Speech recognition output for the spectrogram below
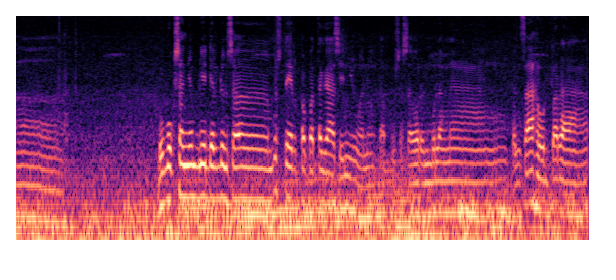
Ah bubuksan yung bleeder dun sa booster papatagasin yung ano tapos sasawaran mo lang ng pansahod para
